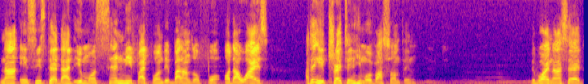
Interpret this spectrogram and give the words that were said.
now insisted that you must send me five on the balance of four. Otherwise, I think he threatened him over something. The boy now said,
